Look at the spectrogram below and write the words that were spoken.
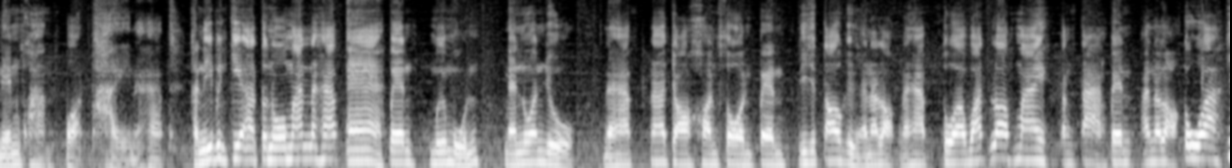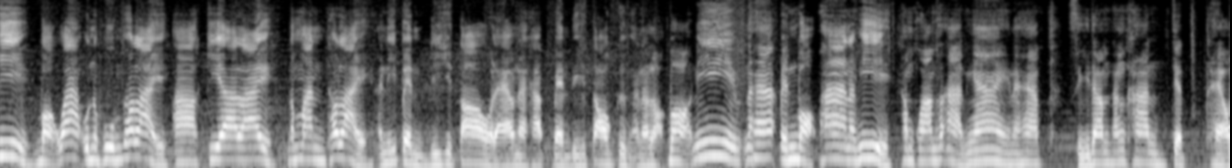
เน้นความปลอดภัยนะครับคันนี้เป็นเกียร์อัตโนมัตินะครับแอร์เป็นมือหมุนแมนนวลอยู่นะครับหน้าจอคอนโซลเป็นดิจิตอลกึ่งอนาล็อกนะครับ ตัววัดรอบไม้ต่างๆ เป็นอนาล็อก ตัวที่บอกว่าอุณหภูมิเท่าไหร่อ่าเกียร์อะไรน้ำมันเท่าไหร่ อันนี้เป็นดิจิตอลแล้วนะครับ เป็นดิจิตอลกึ่งอนาล็อกเบาะนี่นะฮะเป็นเบาะผ้านะพี่ทำความสะอาดง่ายนะครับ สีดำทั้งคัน 7 แถว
